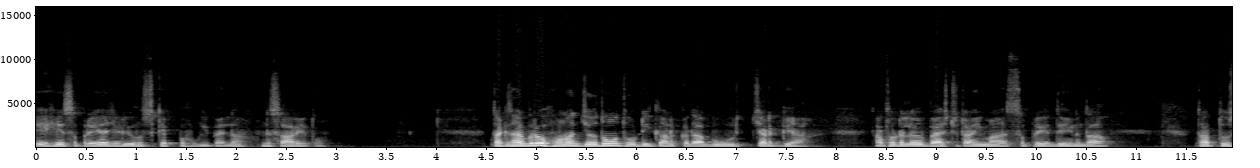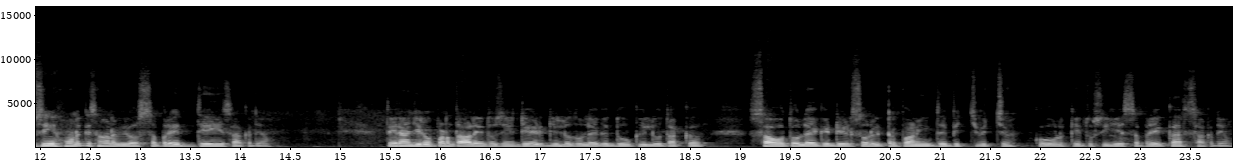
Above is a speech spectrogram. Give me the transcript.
ਇਹ ਸਪਰੇਅ ਆ ਜਿਹੜੀ ਉਹ ਸਕਿਪ ਹੋ ਗਈ ਪਹਿਲਾਂ ਨਿਸਾਰੇ ਤੋਂ। ਤਾਂ ਕਿਸਾਨ ਵੀਰੋ ਹੁਣ ਜਦੋਂ ਤੁਹਾਡੀ ਕਣਕ ਦਾ ਬੂਰ ਝੜ ਗਿਆ ਤਾਂ ਤੁਹਾਡੇ ਲਈ ਬੈਸਟ ਟਾਈਮ ਆ ਸਪਰੇਅ ਦੇਣ ਦਾ। ਤਾਂ ਤੁਸੀਂ ਹੁਣ ਕਿਸਾਨ ਵੀਰੋ ਸਪਰੇਅ ਦੇ ਸਕਦੇ ਹੋ। 13045 ਤੁਸੀਂ 1.5 ਕਿਲੋ ਤੋਂ ਲੈ ਕੇ 2 ਕਿਲੋ ਤੱਕ 100 ਤੋਂ ਲੈ ਕੇ 150 ਲੀਟਰ ਪਾਣੀ ਦੇ ਵਿੱਚ ਵਿੱਚ ਘੋਲ ਕੇ ਤੁਸੀਂ ਇਹ ਸਪਰੇਅ ਕਰ ਸਕਦੇ ਹੋ।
